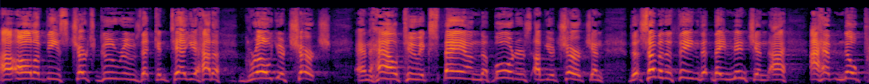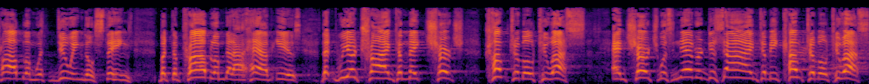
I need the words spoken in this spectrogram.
uh, all of these church gurus that can tell you how to grow your church and how to expand the borders of your church. And the, some of the things that they mentioned, I, I have no problem with doing those things. But the problem that I have is that we are trying to make church comfortable to us. And church was never designed to be comfortable to us.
